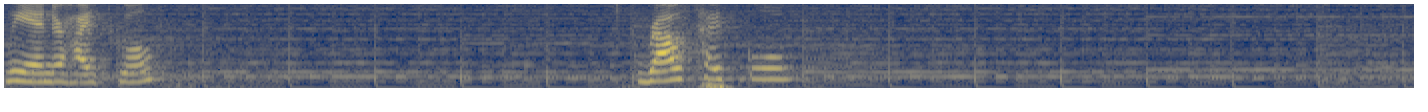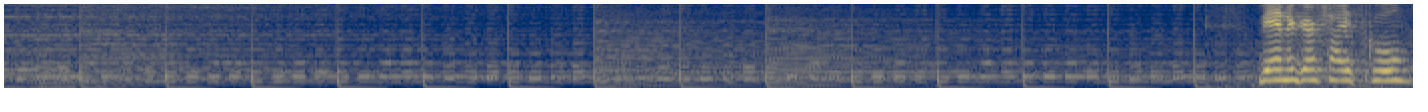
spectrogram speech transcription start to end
Leander High School, Rouse High School, Vandegrift High School,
